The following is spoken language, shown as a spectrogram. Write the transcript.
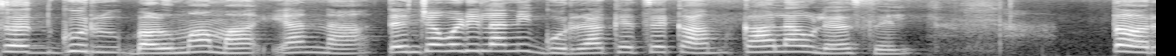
सद्गुरू बाळूमामा यांना त्यांच्या वडिलांनी गुर्राख्याचे काम का लावले असेल? तर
